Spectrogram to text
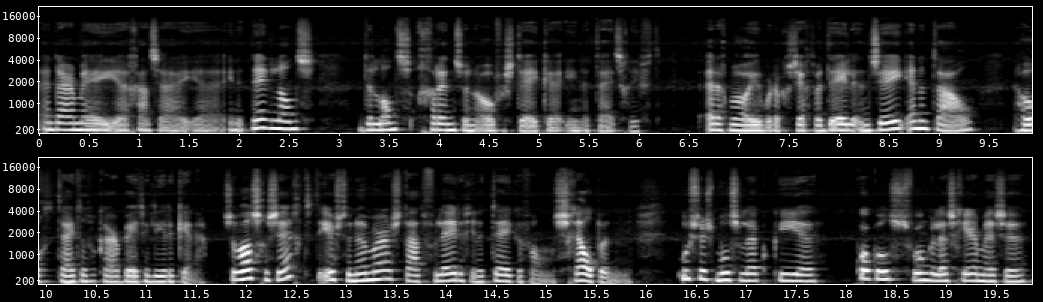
En daarmee gaan zij in het Nederlands de landsgrenzen oversteken in het tijdschrift. Erg mooi, wordt ook gezegd, wij delen een zee en een taal. Hoogte tijd dat we elkaar beter leren kennen. Zoals gezegd, het eerste nummer staat volledig in het teken van schelpen. Oesters, mosselen, kokieën, kokkels, vongelen, scheermessen,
